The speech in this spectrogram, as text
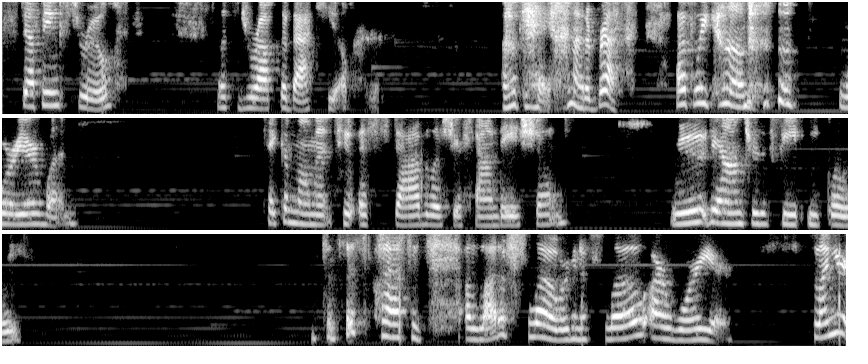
stepping through. Let's drop the back heel. Okay, I'm out of breath. Up we come. Warrior one. Take a moment to establish your foundation. Root down through the feet equally. Since this class is a lot of flow, we're going to flow our warrior. So on your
